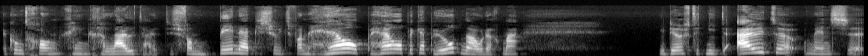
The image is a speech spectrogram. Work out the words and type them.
Er komt gewoon geen geluid uit. Dus van binnen heb je zoiets van help, help, ik heb hulp nodig. Maar je durft het niet te uiten. Mensen,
